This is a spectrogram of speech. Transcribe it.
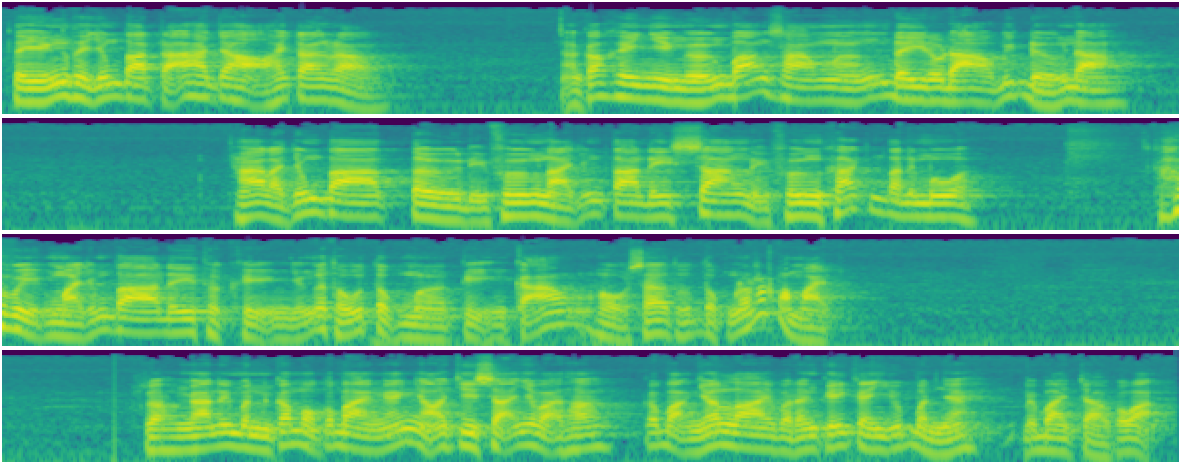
Tiền thì chúng ta trả cho họ hết trơn rồi. À, có khi nhiều người bán xong đi đâu đau biết đường đâu. Hay là chúng ta từ địa phương này chúng ta đi sang địa phương khác chúng ta đi mua. Cái việc mà chúng ta đi thực hiện những cái thủ tục mà kiện cáo hồ sơ thủ tục nó rất là mệt rồi ngày nay mình có một cái bài ngắn nhỏ chia sẻ như vậy thôi. Các bạn nhớ like và đăng ký kênh giúp mình nhé. Bye bye, chào các bạn.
